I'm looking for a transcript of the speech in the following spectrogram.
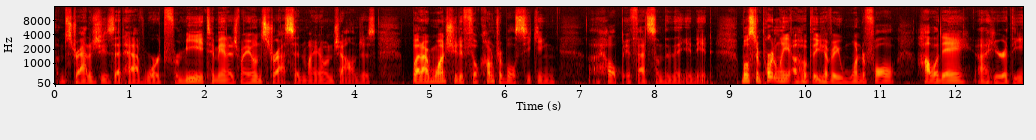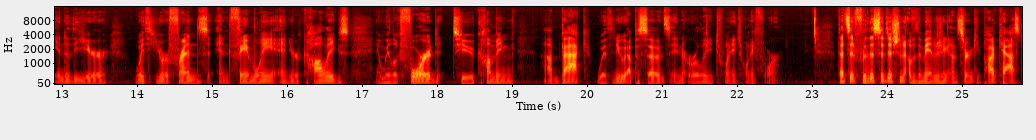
um, strategies that have worked for me to manage my own stress and my own challenges. But I want you to feel comfortable seeking uh, help if that's something that you need. Most importantly, I hope that you have a wonderful holiday uh, here at the end of the year with your friends and family and your colleagues. And we look forward to coming back with new episodes in early 2024. That's it for this edition of the Managing Uncertainty podcast.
